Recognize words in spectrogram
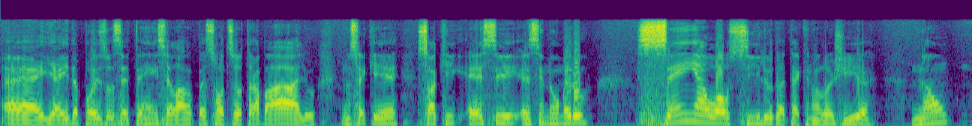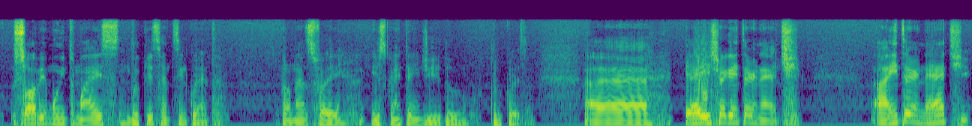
É, e aí depois você tem, sei lá, o pessoal do seu trabalho, não sei o quê. Só que esse, esse número, sem o auxílio da tecnologia, não sobe muito mais do que 150. Pelo menos foi isso que eu entendi do, do coisa. É, e aí chega a internet. A internet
